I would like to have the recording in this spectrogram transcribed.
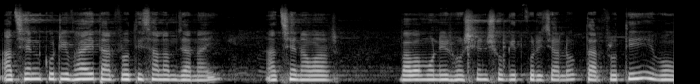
আছেন কুটি ভাই, তার প্রতি সালাম জানাই। আছেন আমার বাবা মনির হোসেন, সংগীত পরিচালক, তার প্রতি এবং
